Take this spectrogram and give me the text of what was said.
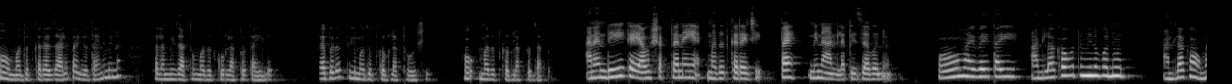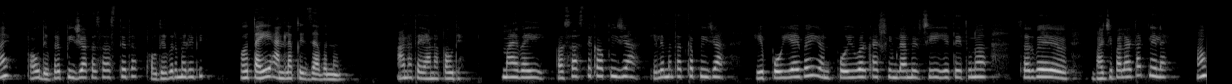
हो मदत करायला जायला पाहिजे होता ना मी ना. चला मी जातो मदत करू लागतो ताईले. काय बरं ती मदत करू लागतो थोडीशी. हो मदत करू लागतो जातो. आनंदी काही आवश्यकता नाही मदत करायची. पाय मी ना आणला पिझ्झा बनवून. हो माय बाई ताई. आणला का हो तुम्ही ना बनवून? आणला का हो माय? पाहू दे बरं पिझ्झा कसा असते तर. पाहू दे बरं मला बी हो ताई आणला पिझ्झा बनवून. आणा ताई आणा पाहू दे. माय बाई असं असते का पिझ्झा? याला म्हणतात का पिझ्झा? हे पोई आहे बाई आणि पोईवर काय शिमला मिरची हे तेथून सर्व भाजीपाला टाकलेला आहे हां?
